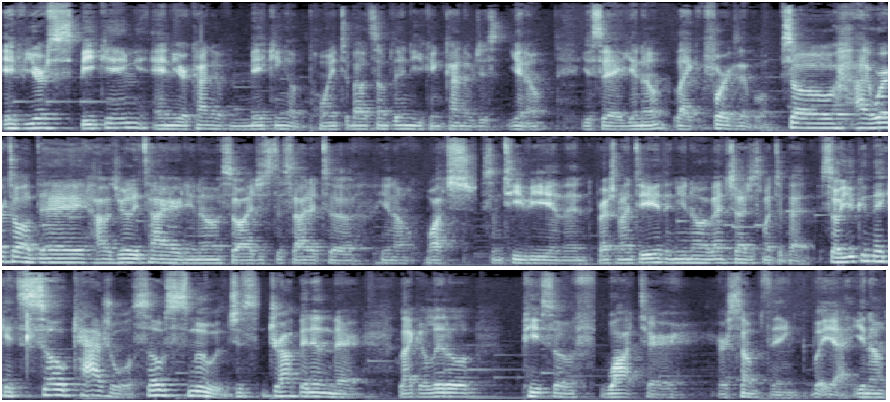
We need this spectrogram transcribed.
if you're speaking and you're kind of making a point about something, you can kind of just, you know, you say, you know, like for example. So I worked all day, I was really tired, you know, so I just decided to, you know, watch some TV and then brush my teeth and, you know, eventually I just went to bed. So you can make it so casual, so smooth, just drop it in there like a little piece of water or something. But yeah, you know,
